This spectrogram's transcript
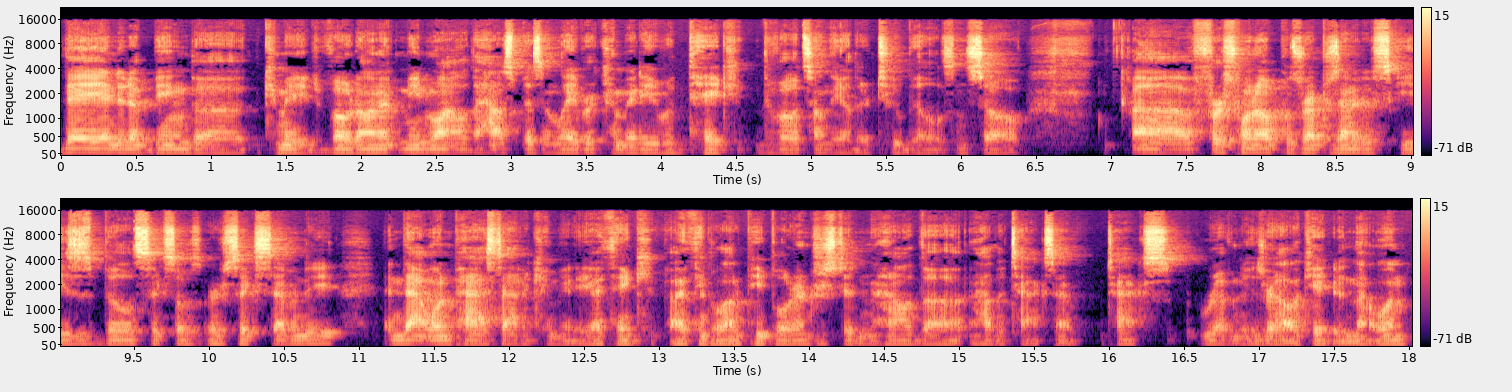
they ended up being the committee to vote on it. Meanwhile, the House Business and Labor Committee would take the votes on the other two bills. And so, uh, first one up was Representative Skees' bill 60 or 670, and that one passed out of committee. I think I think a lot of people are interested in how the how the tax tax revenues are allocated in that one.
